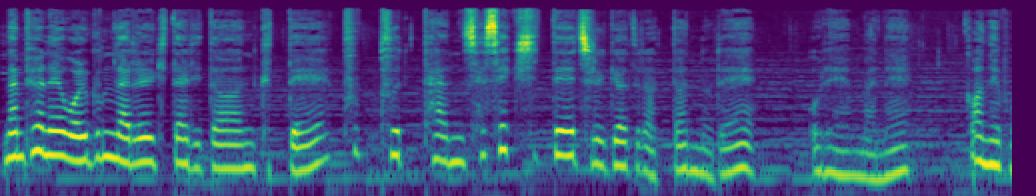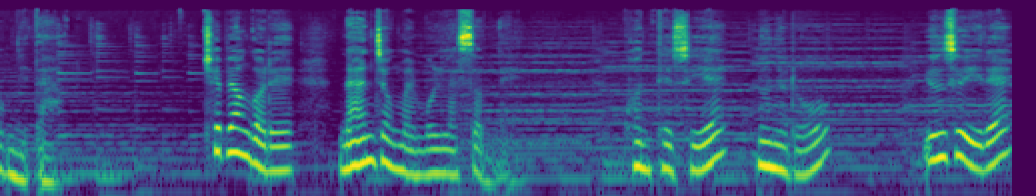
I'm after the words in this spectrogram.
남편의 월급날을 기다리던 그때 풋풋한 새색시 때 즐겨 들었던 노래 오랜만에 꺼내봅니다. 최병걸의 난 정말 몰랐었네. 권태수의 눈으로 윤수일의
